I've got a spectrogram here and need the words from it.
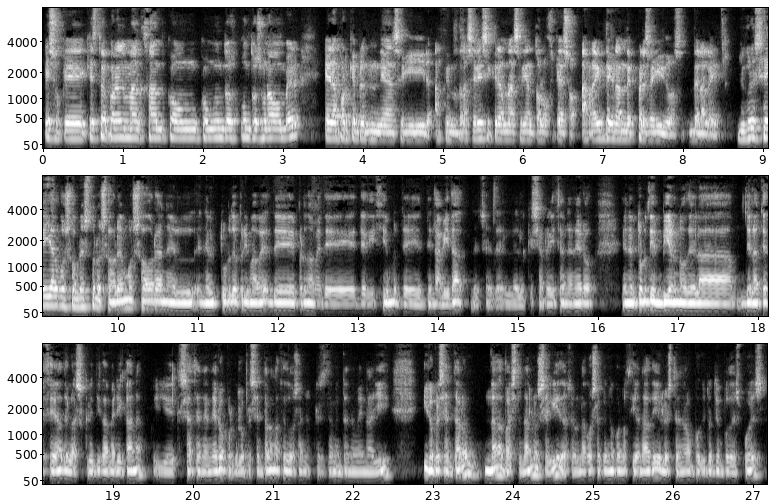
eso, que, que esto de poner el Manhunt con, con un dos puntos, una bomber, era porque pretendían seguir haciendo otras series y crear una serie antológica, eso, a raíz de grandes perseguidos de la ley. Yo creo que si hay algo sobre esto lo sabremos ahora en el, en el tour de primavera, de, perdóname, de, de diciembre, de, de Navidad, del, que se realiza en enero, en el tour de invierno de la, de la TCA, de la Crítica Americana, y se hace en enero porque lo presentaron hace dos años precisamente en allí, y lo presentaron, nada, para estrenarlo enseguida, o sea, una cosa que no conocía nadie y lo estrenaron un poquito tiempo después.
